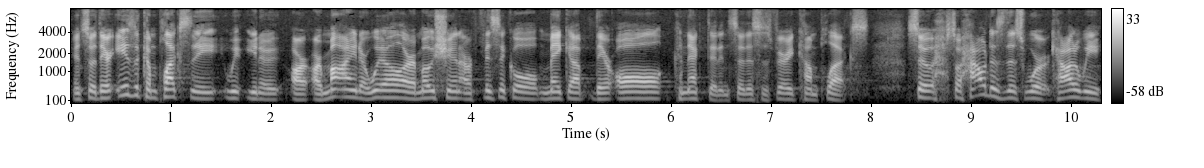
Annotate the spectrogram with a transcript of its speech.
And so there is a complexity, we, you know, our, our mind, our will, our emotion, our physical makeup, they're all connected. And so this is very complex. So, so how does this work? How do we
